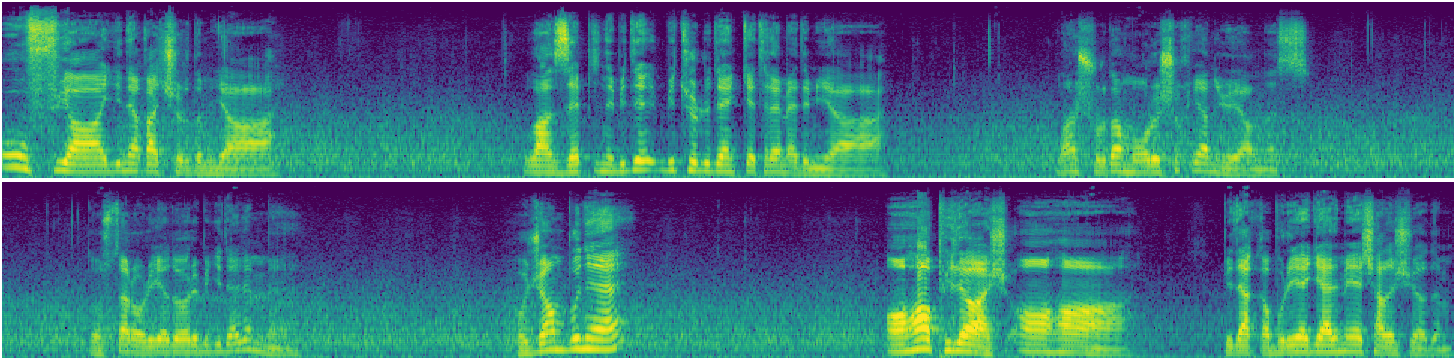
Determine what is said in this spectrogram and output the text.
Uf ya yine kaçırdım ya. Ulan Zeppelin'i bir de bir türlü denk getiremedim ya. Lan şurada mor ışık yanıyor yalnız. Dostlar oraya doğru bir gidelim mi? Hocam bu ne? Aha plaj. Aha. Bir dakika buraya gelmeye çalışıyordum.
